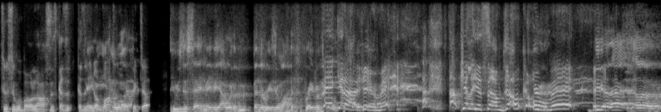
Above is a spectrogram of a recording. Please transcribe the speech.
two Super Bowl losses? Because because you know Maybe, you know Baltimore picked up. Who's to say? Maybe I would have been the reason why the Ravens. Man, get out of here, man! Stop killing yourself, Joe. Come on, man. Speaking of that, uh,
